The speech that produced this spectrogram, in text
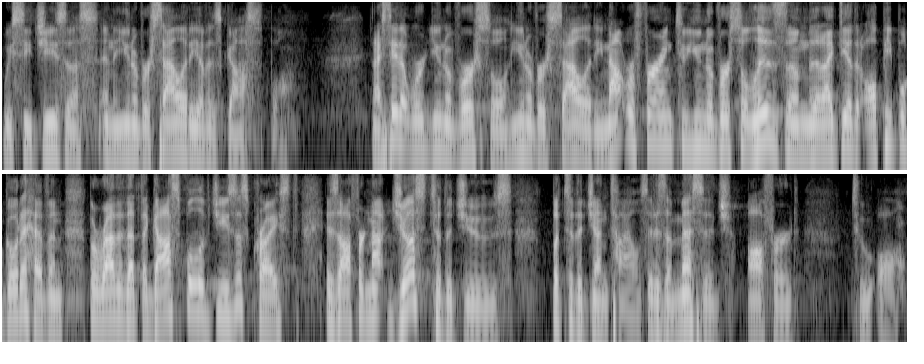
we see Jesus and the universality of his gospel. And I say that word universal, universality, not referring to universalism, that idea that all people go to heaven, but rather that the gospel of Jesus Christ is offered not just to the Jews, but to the Gentiles. It is a message offered to all.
